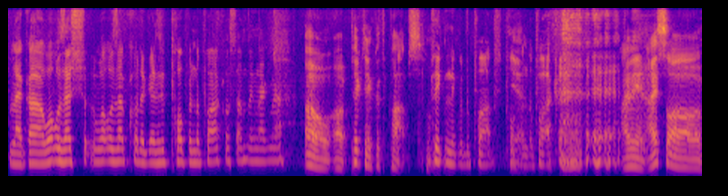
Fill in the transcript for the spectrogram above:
Like uh what was that sh- what was that called again is it Pop in the Park or something like that Oh, uh, picnic with the pops. picnic with the pops Pop Yeah. in the Park I mean, I saw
